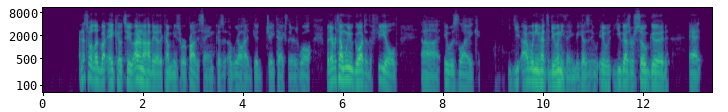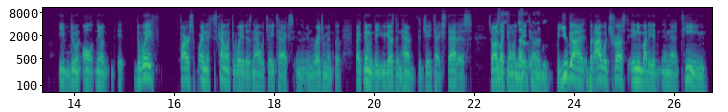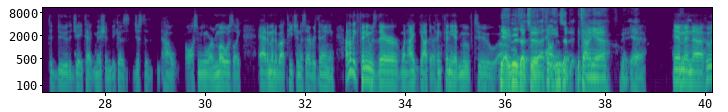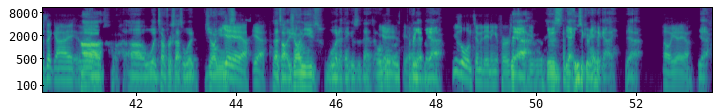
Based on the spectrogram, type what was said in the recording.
and that's what I loved about ACO too. I don't know how the other companies were, probably the same because uh, we all had good JTACs there as well. But every time we would go out to the field, uh, it was like you, I wouldn't even have to do anything because it, it was you guys were so good at even doing all you know it, the way fire support and it's kind of like the way it is now with JTACs in, in regiment. But back then, you guys didn't have the JTAC status, so I was like the only no, JTAC. But you guys, but I would trust anybody in, in that team to do the JTAC mission because just the, how awesome you were. And Mo was like adamant about teaching us everything. And I don't think Finney was there when I got there. I think Finney had moved to. Um, yeah, he moved up to. I think he was up at Battalion. Yeah. Yeah. yeah. Him yeah. and uh, who was that guy? Uh, uh, Wood, our first class Wood, Jean Yves. Yeah, yeah, yeah, yeah. That's all. Jean Yves Wood, I think, is that. Yeah, yeah, I forget, but yeah. He was a little intimidating at first. Yeah, he was. Yeah, he was yeah, he's a Grenada guy. Yeah. Oh yeah, yeah, yeah.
